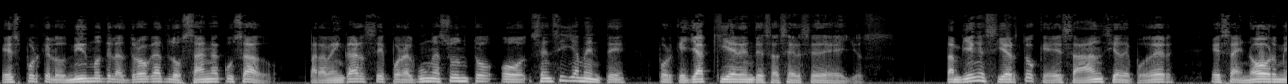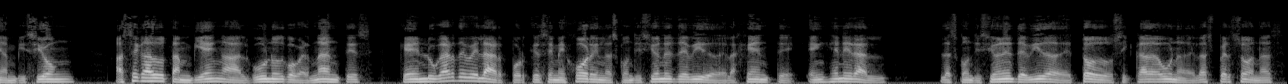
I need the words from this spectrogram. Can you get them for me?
es porque los mismos de las drogas los han acusado, para vengarse por algún asunto o sencillamente porque ya quieren deshacerse de ellos. También es cierto que esa ansia de poder, esa enorme ambición, ha cegado también a algunos gobernantes que en lugar de velar porque se mejoren las condiciones de vida de la gente en general, las condiciones de vida de todos y cada una de las personas,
